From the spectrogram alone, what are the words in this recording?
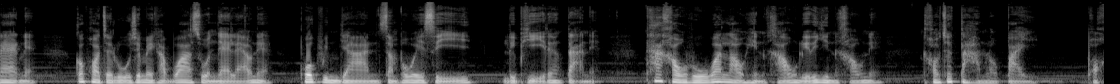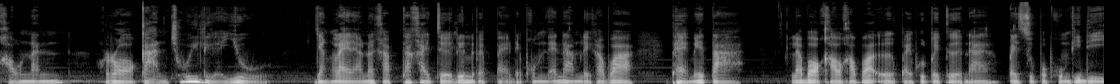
แรก ๆ เนี่ยก็พอจะรู้ใช่ไหมครับว่าส่วนใหญ่แล้วเนี่ยพวกวิญญาณ สัมภเวสีหรือผีต่างๆเนี่ยถ้าเขารู้ว่าเราเห็นเขาหรือได้ยินเขาเนี่ยเขาจะตามเราไป เพราะเขานั้นรอการช่วยเหลืออยู่อย่างไรแล้วนะครับ ถ้าใครเจอเรื่องอะไรแปลกๆเนี่ยผมแนะนำเลยครับว่าแผ่เมตตา แล้วบอกเขาครับว่าเออไปผุดไปเกิดนะ ไปสู่ภพภูมิที่ดี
